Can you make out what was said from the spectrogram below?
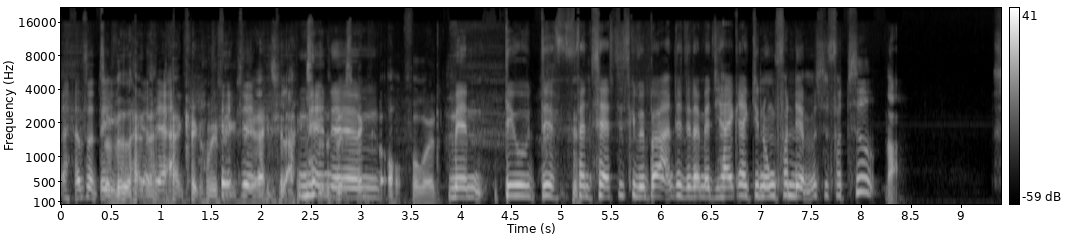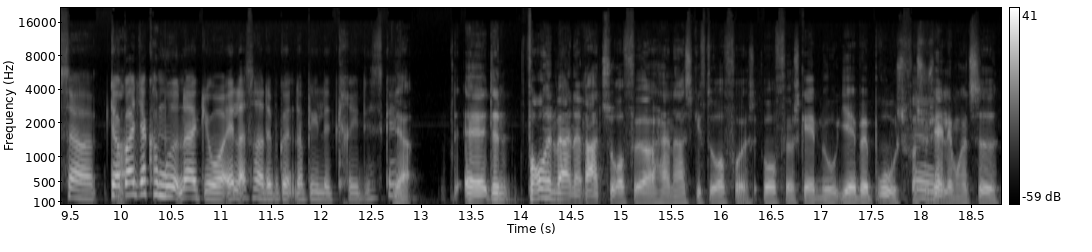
altså, det, så ved han, at ja. han kan komme i fængsel i rigtig lang tid, men, hvis han øhm, går over for rødt. Men det er jo det fantastiske ved børn, det er det der med, at de har ikke rigtig nogen fornemmelse for tid. Nej. Så det var Nej. godt, jeg kom ud, når jeg gjorde. Ellers havde det begyndt at blive lidt kritisk. Ikke? Ja. Øh, den forhenværende retsordfører, han har skiftet ordførerskab nu, Jeppe Brugs fra mm.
